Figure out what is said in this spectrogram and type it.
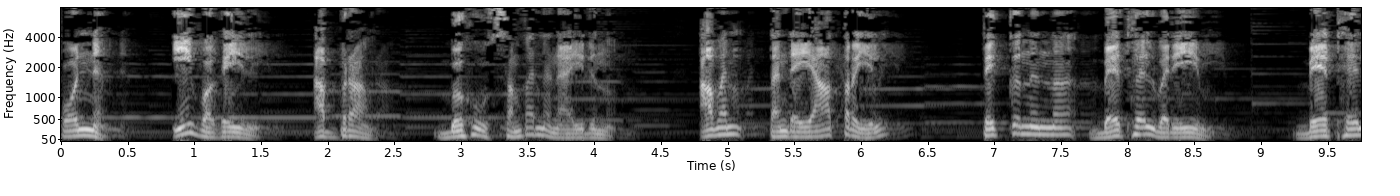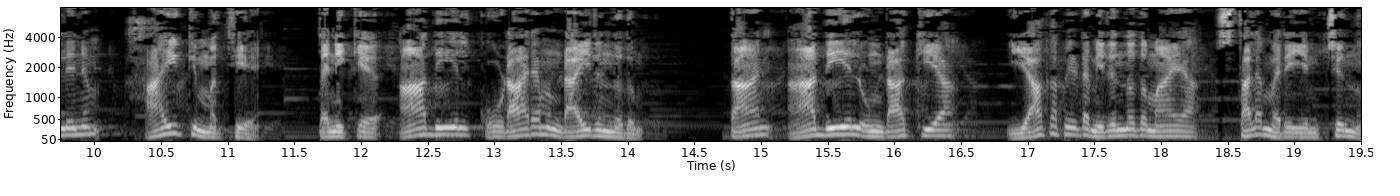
പൊന്ന് ഈ വകയിൽ അബ്രാം ബഹുസമ്പന്നനായിരുന്നു. അവൻ തന്റെ യാത്രയിൽ തെക്കുനിന്ന് ബേഥേൽ വരെയും ബേഥേലിനും ഹായിക്കും മധ്യേ തനിക്ക് ആദിയിൽ കൂടാരമുണ്ടായിരുന്നതും താൻ ആദിയിൽ ഉണ്ടാക്കിയ യാഗപീഠമിരുന്നതുമായ സ്ഥലം വരെയും ചെന്നു.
